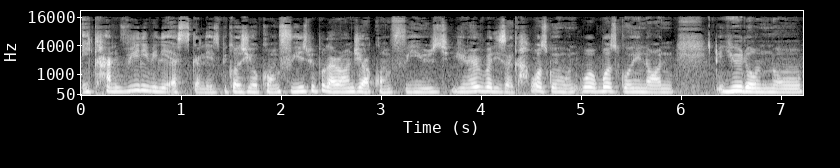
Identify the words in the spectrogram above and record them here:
it can really really escalate because you're confused. People around you are confused. You know everybody's like ah, what's going on? What, what's going on? You don't know.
